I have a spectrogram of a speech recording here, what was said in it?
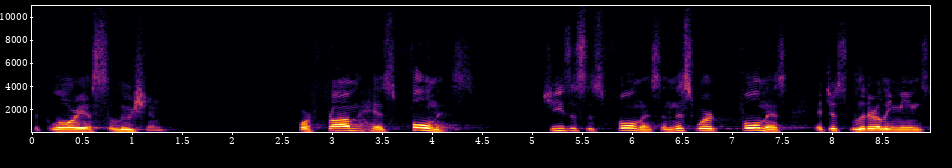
the glorious solution for from his fullness, Jesus' fullness, and this word fullness, it just literally means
